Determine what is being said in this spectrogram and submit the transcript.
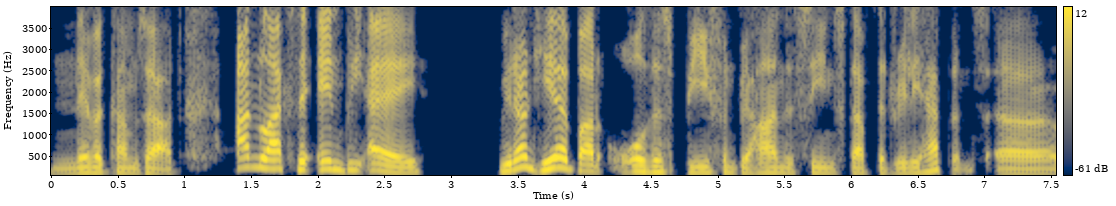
never comes out. Unlike the NBA, we don't hear about all this beef and behind the scenes stuff that really happens. Uh,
